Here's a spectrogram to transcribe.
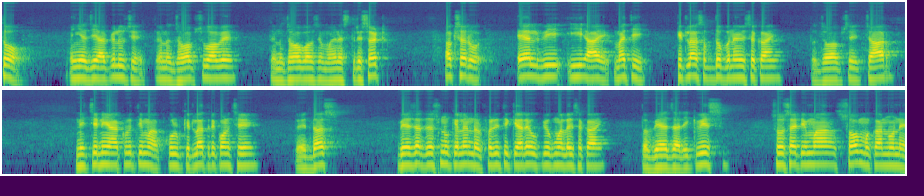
તો અહીંયા જે આપેલું છે તેનો જવાબ શું આવે? તેનો જવાબ આવશે માઇનસ ત્રેસઠ. અક્ષરો એલ વી ઈ આઈમાંથી કેટલા શબ્દો બનાવી શકાય? તો જવાબ છે ચાર. નીચેની આકૃતિમાં કુલ કેટલા ત્રિકોણ છે? તો એ દસ. બે હજાર દસનું કેલેન્ડર ફરીથી ક્યારે ઉપયોગમાં લઈ શકાય? તો બે હજાર એકવીસ. સોસાયટીમાં સો મકાનોને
